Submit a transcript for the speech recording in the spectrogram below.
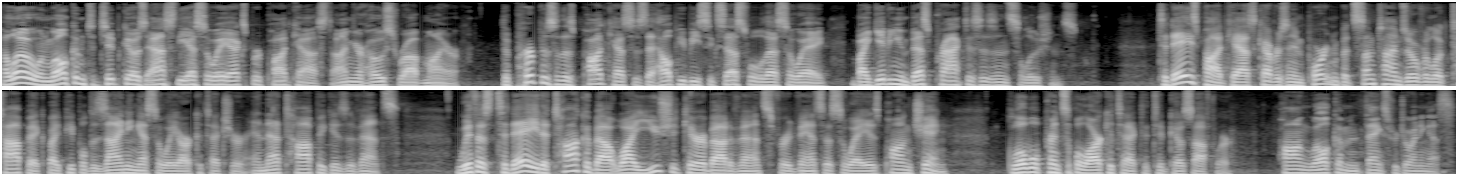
Hello, and welcome to TIBCO's Ask the SOA Expert podcast. I'm your host, Rob Meyer. The purpose of this podcast is to help you be successful with SOA by giving you best practices and solutions. Today's podcast covers an important but sometimes overlooked topic by people designing SOA architecture, and that topic is events. With us today to talk about why you should care about events for advanced SOA is Pong Ching, Global Principal Architect at TIBCO Software. Pong, welcome and thanks for joining us.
